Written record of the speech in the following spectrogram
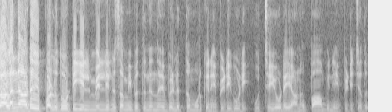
കളനാട് പഴുതോട്ടിയിൽ മില്ലിന് സമീപത്ത് നിന്ന് വെളുത്ത മൂർക്കനെ പിടികൂടി. ഉച്ചയോടെയാണ് പാമ്പിനെ പിടിച്ചത്.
